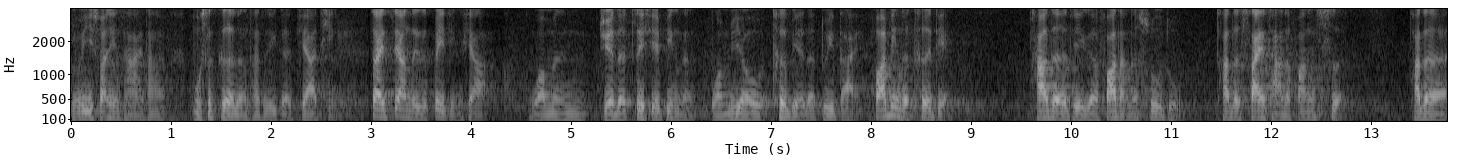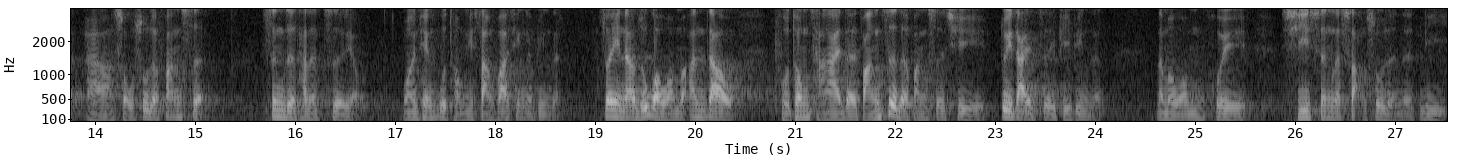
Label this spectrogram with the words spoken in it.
因为遗传性肠癌它不是个人，它是一个家庭。在这样的一个背景下。我们觉得这些病人，我们又特别的对待发病的特点，他的这个发展的速度，他的筛查的方式，他的啊手术的方式，甚至他的治疗，完全不同于散发性的病人。所以呢，如果我们按照普通肠癌的防治的方式去对待这一批病人，那么我们会牺牲了少数人的利益。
